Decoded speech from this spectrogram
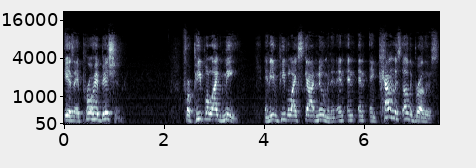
is a prohibition for people like me and even people like Scott Newman and, and, and, and countless other brothers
